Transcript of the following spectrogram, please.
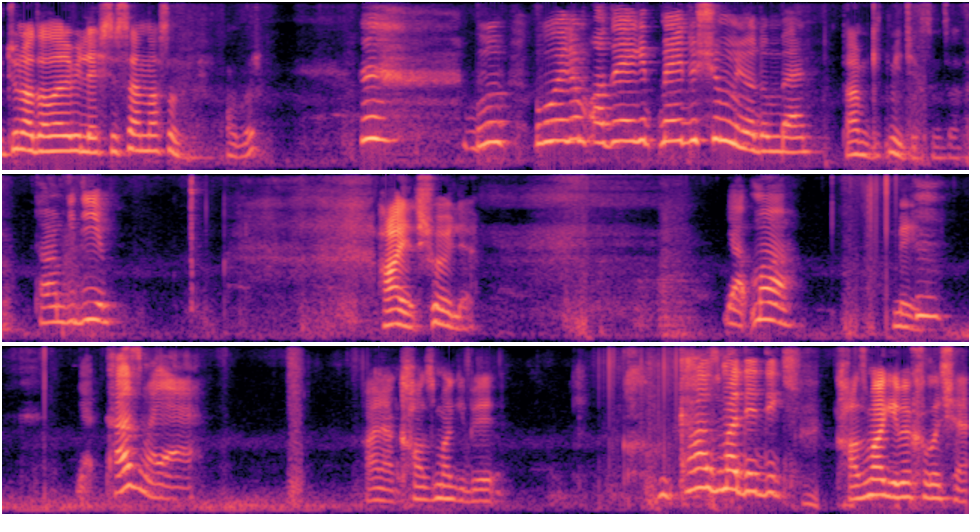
bütün adaları birleştirsen nasıl olur? Bu bu bölüm adaya gitmeyi düşünmüyordum ben. Tamam gitmeyeceksin zaten. Tamam gideyim. Hayır şöyle. Yapma. Ne? Ya kazma ya. Aynen kazma gibi. Kazma dedik. Kazma gibi kılıç he.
